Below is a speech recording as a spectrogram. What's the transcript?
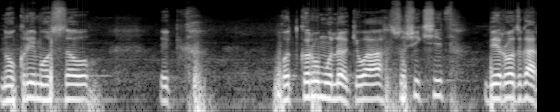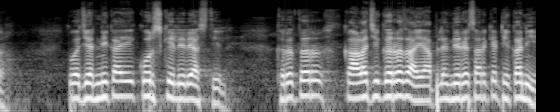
नोकरी महोत्सव एक होतकरू मुलं किंवा सुशिक्षित बेरोजगार किंवा ज्यांनी काही कोर्स केलेले असतील खरं तर काळाची गरज आहे. आपल्या निरेसारख्या ठिकाणी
